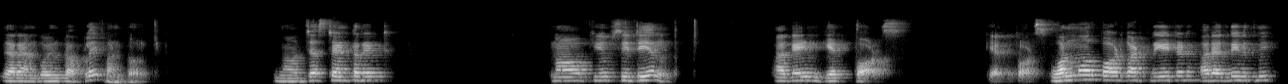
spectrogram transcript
There I am going to apply control. Now just enter it. Now kubectl. Again get pods. Get pods. One more pod got created. Are you agree with me?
